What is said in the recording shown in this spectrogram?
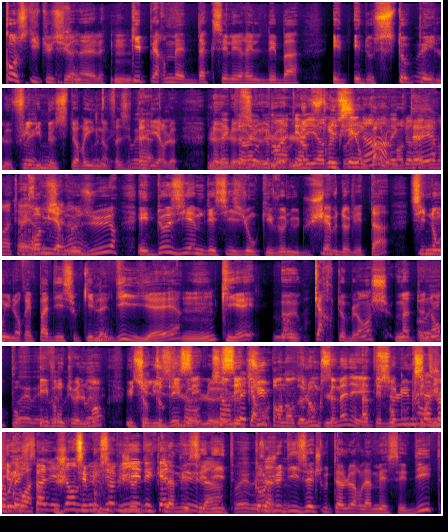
constitutionnelles mm. qui permettent d'accélérer le débat et, de stopper le filibustering, enfin, c'est-à-dire l'obstruction parlementaire, première mesure, et deuxième décision qui est venue du chef de l'État, sinon mm. il n'aurait pas dit ce qu'il a mm. dit hier, mm. qui est euh, carte blanche maintenant pour éventuellement utiliser le, le pendant de longues semaines et Absolument, c'est pour ça que je dis que la messe est dite. Quand je disais tout à l'heure la messe est dite,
